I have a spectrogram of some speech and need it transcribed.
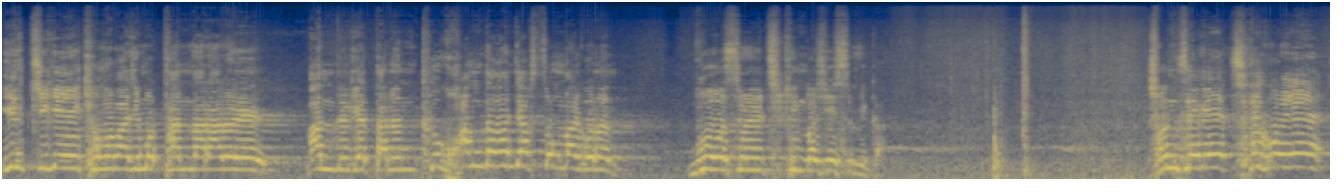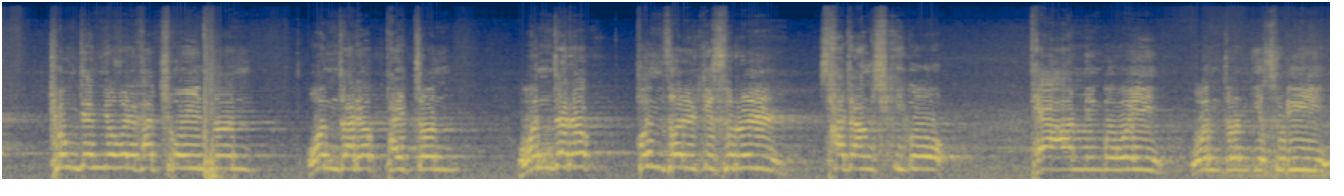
일찍이 경험하지 못한 나라를 만들겠다는 그 황당한 약속 말고는 무엇을 지킨 것이 있습니까? 전 세계 최고의 경쟁력을 갖추고 있는 원자력 발전, 원자력 건설 기술을 사장시키고 대한민국의 원전 기술이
